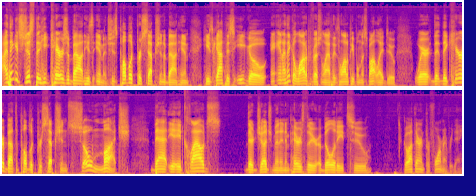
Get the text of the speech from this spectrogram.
I think it's just that he cares about his image, his public perception about him. He's got this ego, and I think a lot of professional athletes, a lot of people in the spotlight do, where they, they care about the public perception so much that it, it clouds their judgment and impairs their ability to Go out there and perform every day.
